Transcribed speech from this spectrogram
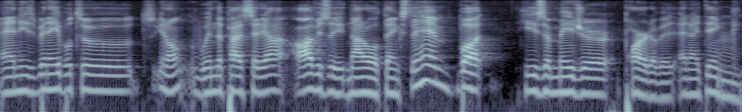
And he's been able to, to, you know, win the past Serie A. Obviously, not all thanks to him, but he's a major part of it. And I think Mm.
